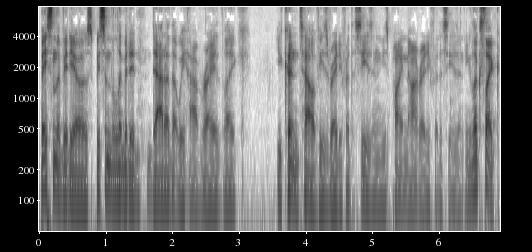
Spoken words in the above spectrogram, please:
based on the videos, based on the limited data that we have, right? Like you couldn't tell if he's ready for the season. He's probably not ready for the season. He looks like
